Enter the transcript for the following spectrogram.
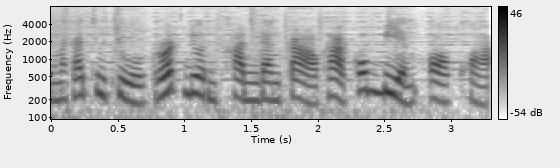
งนะคะ จู่ๆรถยนต์คันดังกล่าวค่ะ ก็เบี่ยงออกขวา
